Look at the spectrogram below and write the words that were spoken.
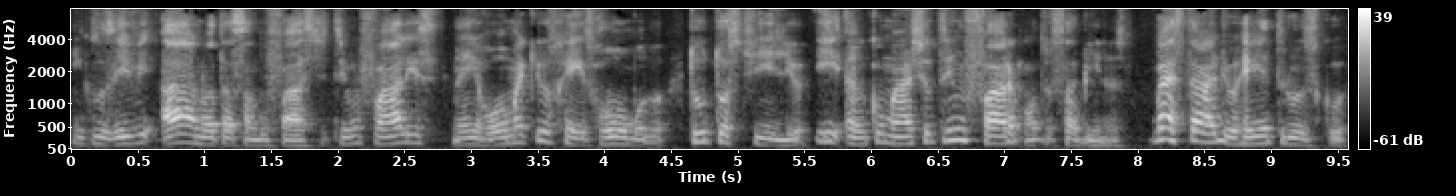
Inclusive a anotação do Fast Triunfalis, né, em Roma, que os reis Rômulo, Tuto Hostílio e Anco Márcio triunfaram contra os Sabinos. Mais tarde, o rei etrusco,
